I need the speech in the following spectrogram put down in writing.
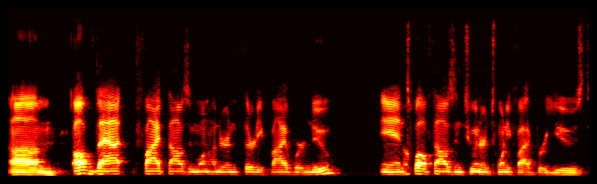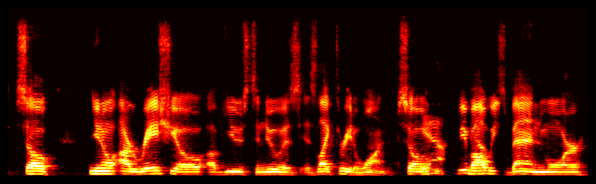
Um, of that, 5,135 were new and 12,225 were used. So, you know, our ratio of used to new is is like three to one. So yeah. we've yeah. always been more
